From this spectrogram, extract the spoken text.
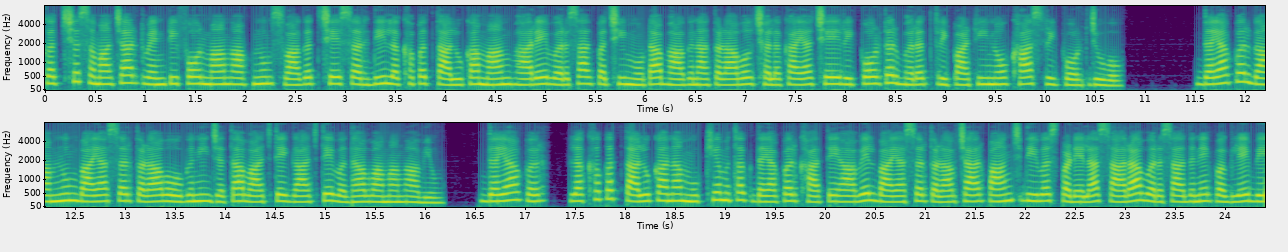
કચ્છ સમાચાર ટ્વેન્ટી ફોર માંગ આપનું સ્વાગત છે. સરહદી લખપત તાલુકા માંગ ભારે વરસાદ પછી મોટા ભાગના તળાવો છલકાયા છે. રિપોર્ટર ભરત ત્રિપાઠીનો ખાસ રિપોર્ટ જુઓ. દયાપર ગામનું બાયાસર તળાવ ઓગની જતા વાજતે ગાજતે વધાવવામાં આવ્યું. દયાપર લખપત તાલુકાના મુખ્ય મથક દયાપર ખાતે આવેલ બાયાસર તળાવ ચાર પાંચ દિવસ પડેલા સારા વરસાદને પગલે બે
